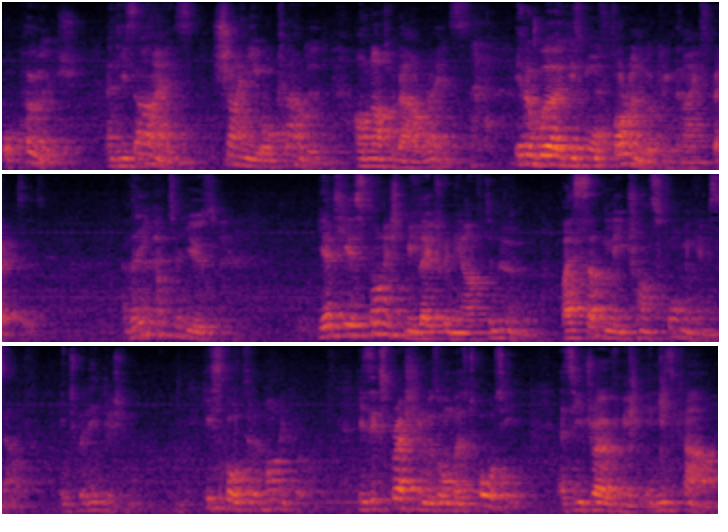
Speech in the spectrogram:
or Polish, and his eyes, shiny or clouded, are not of our race. In a word, he's more foreign looking than I expected. And then he continues, yet he astonished me later in the afternoon by suddenly transforming himself into an Englishman. He sported a monocle. His expression was almost haughty as he drove me in his car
